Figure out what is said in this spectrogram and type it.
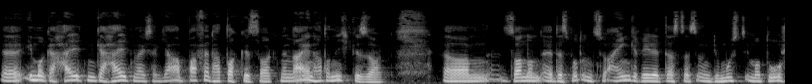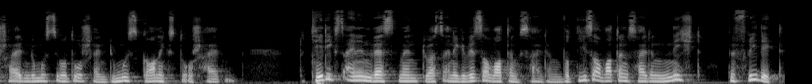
äh, immer gehalten, gehalten, weil ich sage, ja, Buffett hat doch gesagt. Nein, hat er nicht gesagt. Ähm, sondern äh, das wird uns so eingeredet, dass das irgendwie, du musst immer durchhalten, du musst immer durchhalten. Du musst gar nichts durchhalten. Du tätigst ein Investment, du hast eine gewisse Erwartungshaltung. Wird diese Erwartungshaltung nicht befriedigt,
